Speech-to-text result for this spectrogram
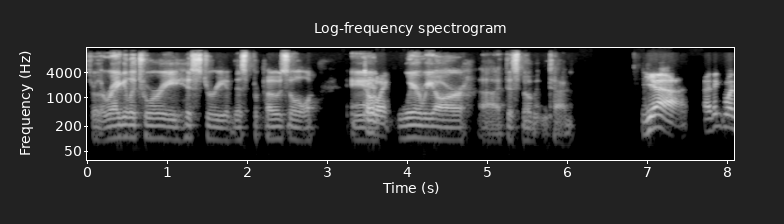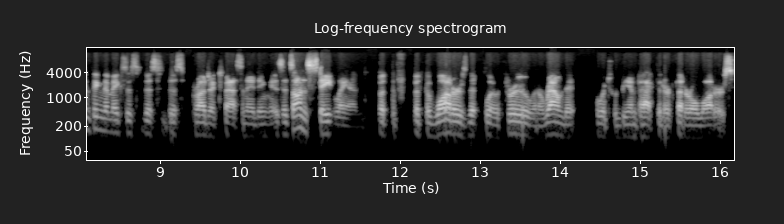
sort of the regulatory history of this proposal and totally. where we are uh, at this moment in time? Yeah, I think one thing that makes this this this project fascinating is it's on state land, but the but the waters that flow through and around it, which would be impacted, are federal waters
